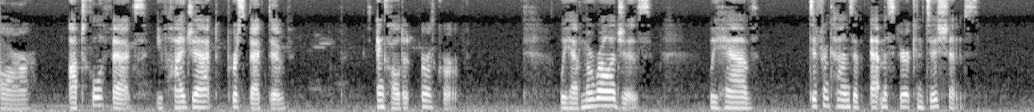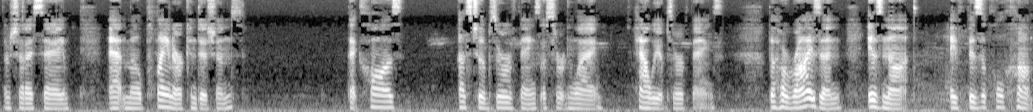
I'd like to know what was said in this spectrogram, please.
are optical effects. You've hijacked perspective and called it Earth curve. We have mirages. We have different kinds of atmospheric conditions, or should I say, atmoplanar conditions that cause us to observe things a certain way, how we observe things. The horizon is not a physical hump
